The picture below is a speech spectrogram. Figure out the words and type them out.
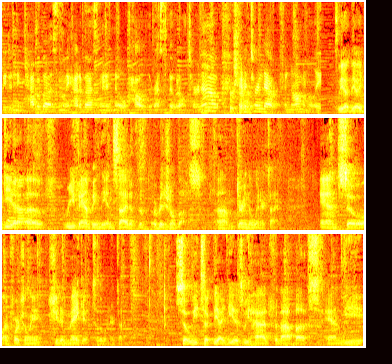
we didn't even have a bus, and then we had a bus, and we didn't know how the rest of it would all turn out. For sure. And it turned out phenomenally. We had the idea of revamping the inside of the original bus um, during the winter time. And so, unfortunately, she didn't make it to the winter time. So, we took the ideas we had for that bus and we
